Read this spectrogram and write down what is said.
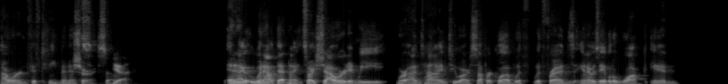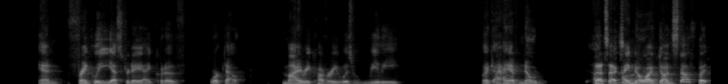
hour and 15 minutes. Sure. So Yeah. and I went out that night. So I showered and we were on time to our supper club with with friends and I was able to walk in and frankly yesterday I could have worked out. My recovery was really like I have no That's I- I, know I've done stuff but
